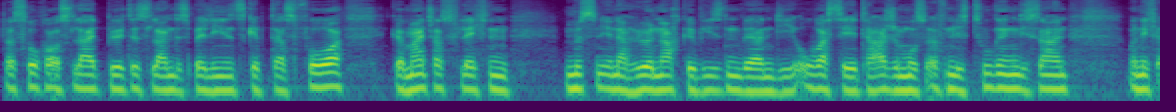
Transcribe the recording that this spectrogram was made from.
Das Hochhausleitbild des Landes Berlins gibt das vor. Gemeinschaftsflächen müssen in der Höhe nachgewiesen werden. Die oberste Etage muss öffentlich zugänglich sein. Und ich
